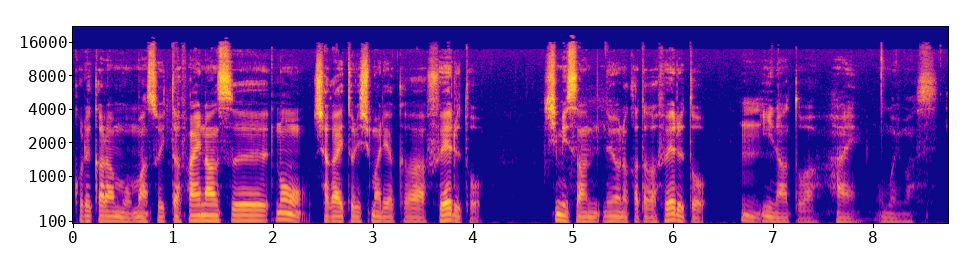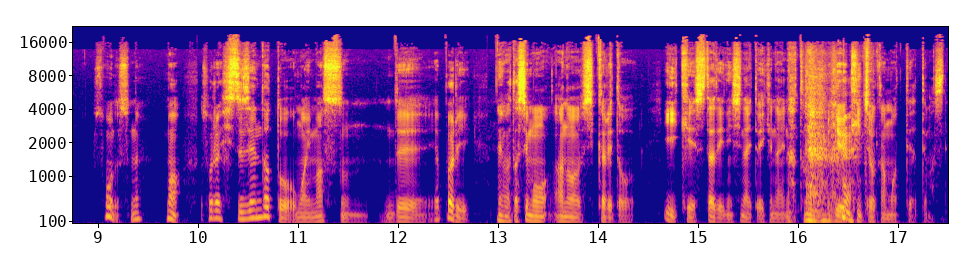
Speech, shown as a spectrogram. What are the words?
これからもまあそういったファイナンスの社外取締役が増えると清水さんのような方が増えるとうんいいなとは、はい思います。そうですね。まあ、それは必然だと思いますんで、やっぱり、ね、私も、あの、しっかりといいケーススタディにしないといけないなという 緊張感を持ってやってます。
